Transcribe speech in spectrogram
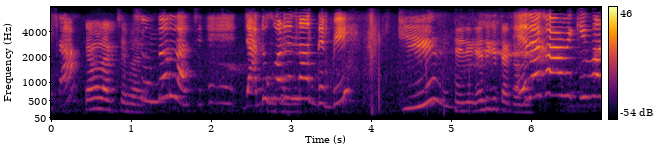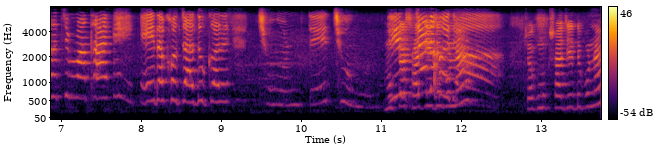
এটা কেমন লাগছে ভাই? সুন্দর লাগছে। জাদু করে না দেবী কি? এদিকে এদিকে তাকাও এই দেখো আমি কি করেছি মাথায় এই দেখো জাদু করে ছুমন্তে ছুমন্তে মুখটা সাজিয়ে দেবো না? চোখ মুখ সাজিয়ে দেবো না?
